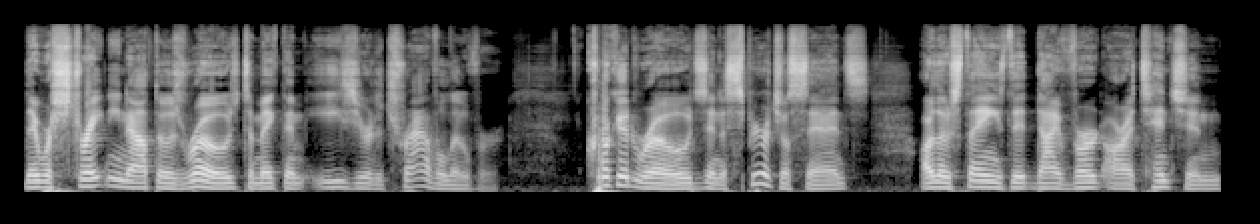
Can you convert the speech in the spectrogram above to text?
they were straightening out those roads to make them easier to travel over. Crooked roads, in a spiritual sense, are those things that divert our attention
